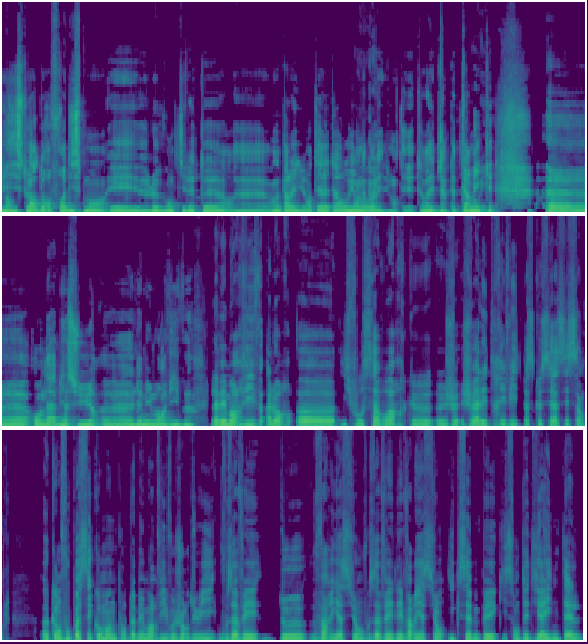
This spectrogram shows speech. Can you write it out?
les histoires de refroidissement et le ventilateur. euh, on a parlé du ventilateur? Oui, on a parlé du ventilateur et de la pâte thermique. Euh, on a bien sûr euh, la mémoire vive. La mémoire vive, alors euh, il faut savoir que je, je vais aller très vite parce que c'est assez simple. Euh, quand vous passez commande pour de la mémoire vive aujourd'hui, vous avez deux variations. Vous avez les variations XMP qui sont dédiées à Intel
